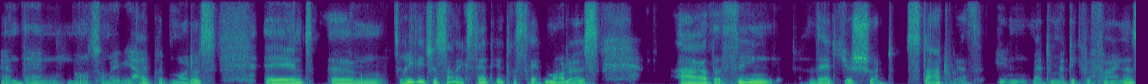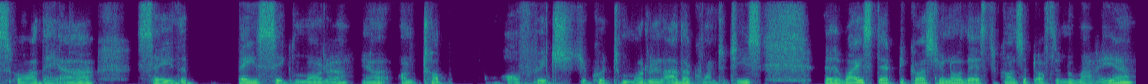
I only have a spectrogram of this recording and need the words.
and then also maybe hybrid models. And um, really, to some extent, interest rate models are the thing that you should start with in mathematical finance, or they are, say, the basic model yeah, on top of which you could model other quantities. Uh, why is that? Because you know there's the concept of the numeraire.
